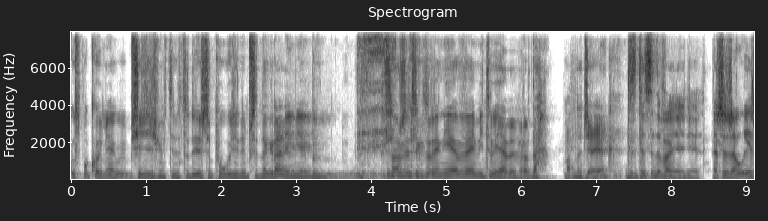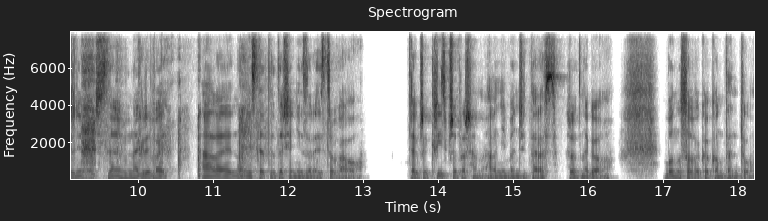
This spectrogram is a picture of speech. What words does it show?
uspokójmy, jakby siedzieliśmy w tym studiu jeszcze pół godziny przed nagraniem i jakby są rzeczy, które nie wyemitujemy, prawda? Mam nadzieję. Zdecydowanie nie. Znaczy żałuję, że nie nacisnąłem nagrywaj, ale no niestety to się nie zarejestrowało. Także Chris, przepraszamy, ale nie będzie teraz żadnego bonusowego kontentu.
